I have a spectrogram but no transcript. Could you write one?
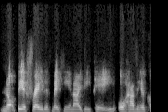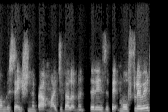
not be afraid of making an IDP or having a conversation about my development that is a bit more fluid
